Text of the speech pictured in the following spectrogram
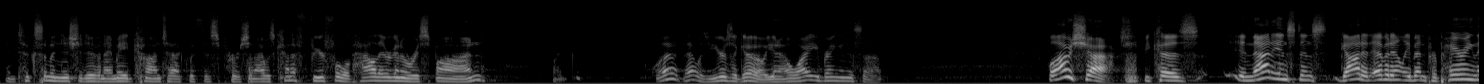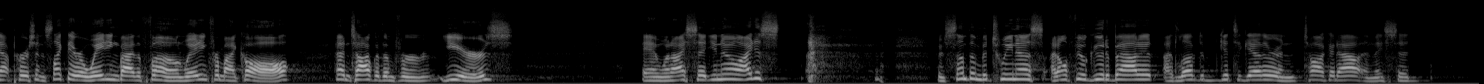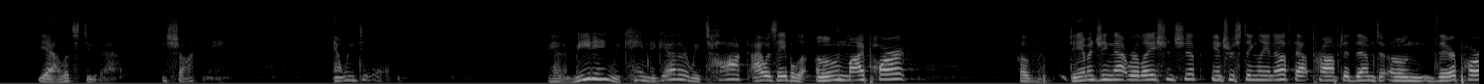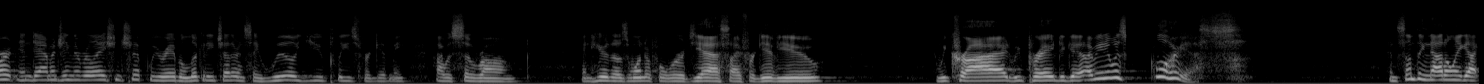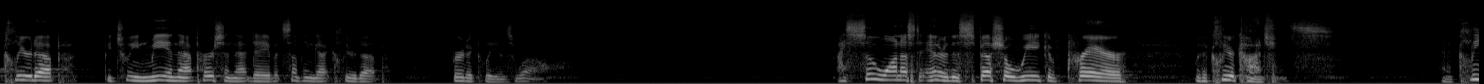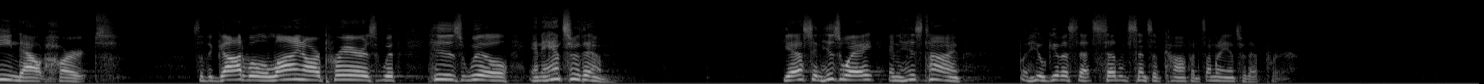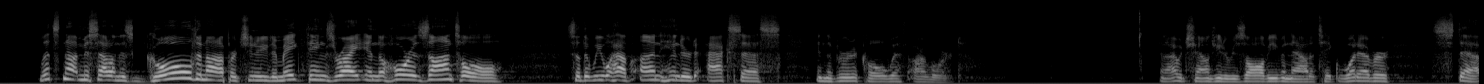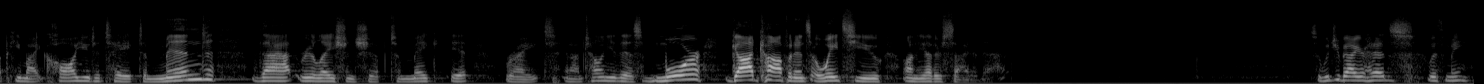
and took some initiative, and I made contact with this person. I was kind of fearful of how they were going to respond. Like, what? That was years ago, you know, why are you bringing this up? Well, I was shocked because in that instance, God had evidently been preparing that person. It's like they were waiting by the phone, waiting for my call. Hadn't talked with them for years. And when I said, you know, I just, there's something between us. I don't feel good about it. I'd love to get together and talk it out. And they said, yeah, let's do that. They shocked me. And we did. We had a meeting, we came together, we talked. I was able to own my part of damaging that relationship. Interestingly enough, that prompted them to own their part in damaging the relationship. We were able to look at each other and say, Will you please forgive me? I was so wrong. And hear those wonderful words, Yes, I forgive you. And we cried, we prayed together. I mean, it was glorious. And something not only got cleared up between me and that person that day, but something got cleared up vertically as well. I so want us to enter this special week of prayer with a clear conscience and a cleaned out heart so that God will align our prayers with His will and answer them. Yes, in His way and in His time, but He'll give us that settled sense of confidence. I'm going to answer that prayer. Let's not miss out on this golden opportunity to make things right in the horizontal so that we will have unhindered access in the vertical with our Lord. And I would challenge you to resolve even now to take whatever step He might call you to take to mend that relationship, to make it right. And I'm telling you this more God confidence awaits you on the other side of that. So, would you bow your heads with me?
